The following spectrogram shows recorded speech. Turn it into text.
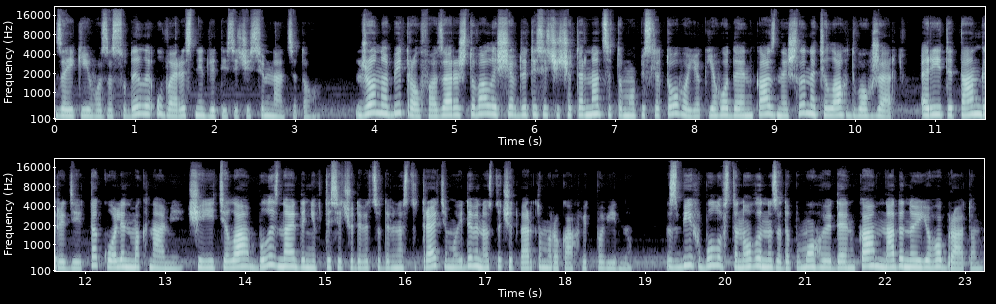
за які його засудили у вересні 2017-го. Джона Бітролфа заарештували ще в 2014-му після того, як його ДНК знайшли на тілах двох жертв. Ріти Тангреді та Колін Макнамі, чиї тіла були знайдені в 1993 і 94 роках відповідно. Збіг було встановлено за допомогою ДНК, наданої його братом,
